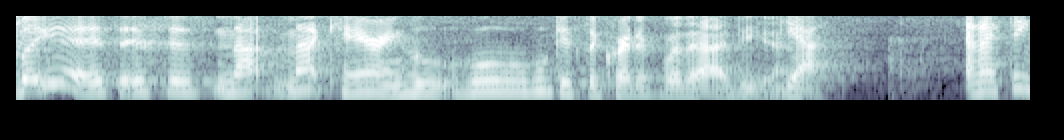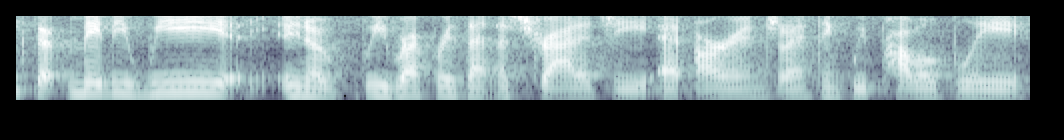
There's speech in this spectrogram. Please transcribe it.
but yeah, it's, it's just not not caring who who who gets the credit for the idea. Yeah. And I think that maybe we, you know, we represent a strategy at Orange, and I think we probably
